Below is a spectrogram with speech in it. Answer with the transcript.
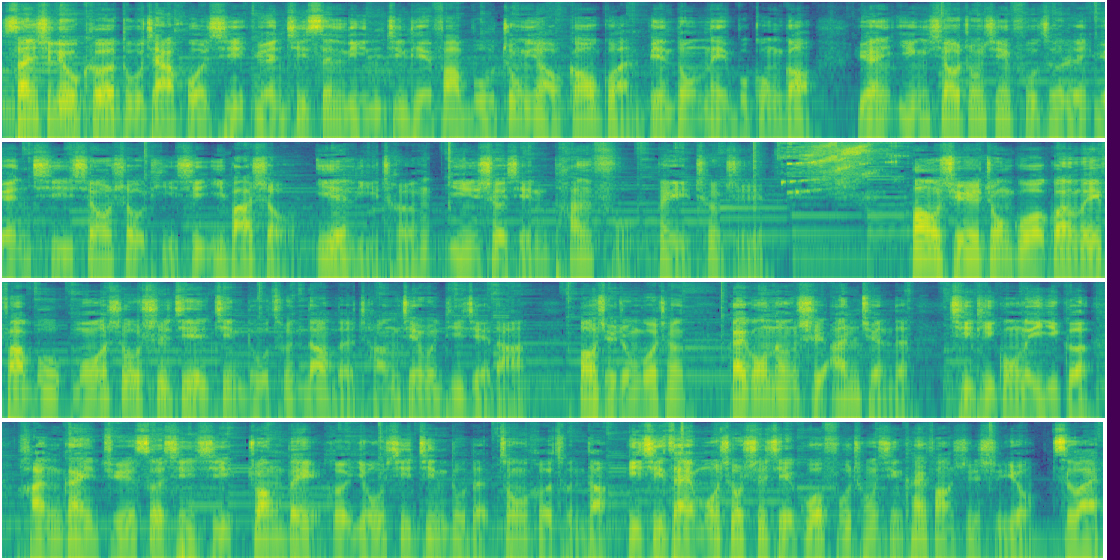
三十六氪独家获悉，元气森林今天发布重要高管变动内部公告，原营销中心负责人、元气销售体系一把手叶礼成因涉嫌贪腐被撤职。暴雪中国官微发布《魔兽世界》进度存档的常见问题解答。暴雪中国称，该功能是安全的，其提供了一个涵盖角色信息、装备和游戏进度的综合存档，以期在《魔兽世界》国服重新开放时使用。此外，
